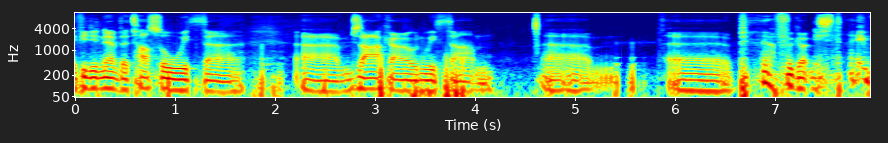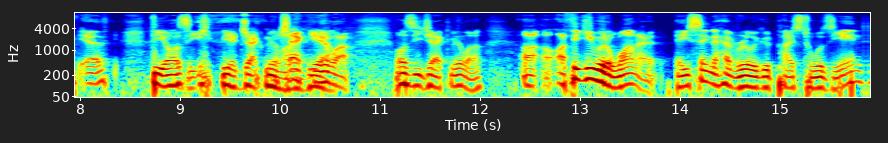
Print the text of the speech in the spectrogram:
if he didn't have the tussle with uh, um, Zarco and with um, um, uh, I've forgotten his name. Yeah, the Aussie. Yeah, Jack Miller. Jack yeah. Miller, Aussie Jack Miller. Uh, I think he would have won it. He seemed to have really good pace towards the end.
